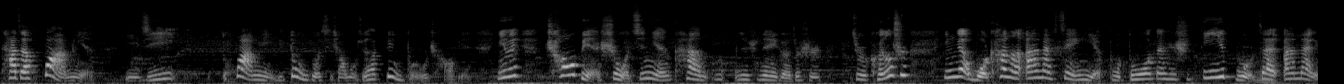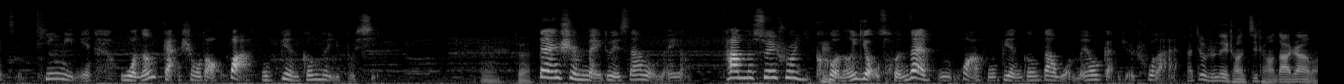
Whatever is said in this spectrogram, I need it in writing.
它在画面以及画面以及动作戏上，我觉得它并不如超扁，因为超扁是我今年看就是那个就是。就是可能是应该我看的 IMAX 电影也不多，但是是第一部在 IMAX 厅里面我能感受到画幅变更的一部戏。嗯，对，但是美队三我没有，他们虽说可能有存在画幅变更，但我没有感觉出来。他就是那场机场大战嘛，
